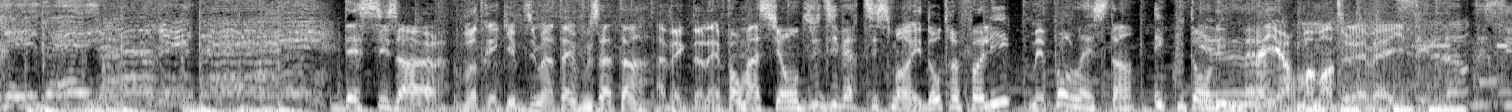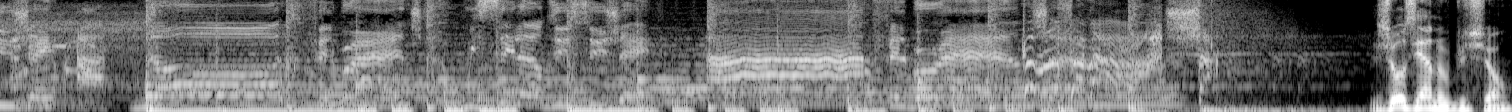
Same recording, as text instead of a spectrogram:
réveil. Dès 6 heures, votre équipe du matin vous attend avec de l'information, du divertissement et d'autres folies. Mais pour l'instant, écoutons les meilleurs moments du réveil. C'est l'heure du sujet à notre Phil Branch. Oui, c'est l'heure du sujet à Phil Branch. Josiane Aubuchon,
